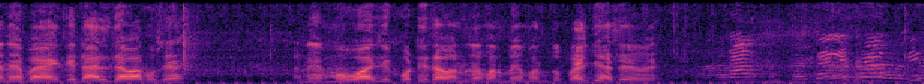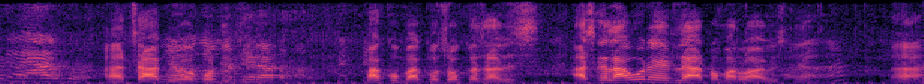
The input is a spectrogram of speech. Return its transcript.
એને ભાઈ અહીંથી ડાયલ જવાનું છે. અને મોવા હજી ખોટી થવાનું છે અમારા મહેમાન તો ભાગ્યા છે હવે. હા ચા પીવા ખોટી પાકું પાકું ચોક્કસ આવીશ. આજકાલ આવો ને એટલે આટો મારવા આવીશ ત્યાં. હા.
